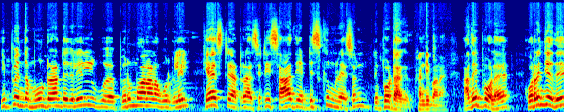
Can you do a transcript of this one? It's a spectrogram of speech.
இப்போ இந்த மூன்று ஆண்டுகளில் வ- பெரும்பாலான ஊர்களில் கேஸ்ட் அட்ராசிட்டி சாதிய டிஸ்கிரிமினேஷன் ரிப்போர்ட் ஆகுது. கண்டிப்பாண்ணே அதே போல் குறைஞ்சது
